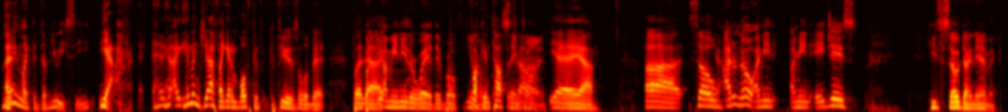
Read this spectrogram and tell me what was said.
Was I- he in like the WEC? Yeah, I- him and Jeff, I get them both conf- confused a little bit, but, But, uh, yeah, I mean, either way, they both you fucking know, tough Same time. Yeah, yeah. yeah. Uh, so I don't know. I mean, I mean, AJ's he's so dynamic,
